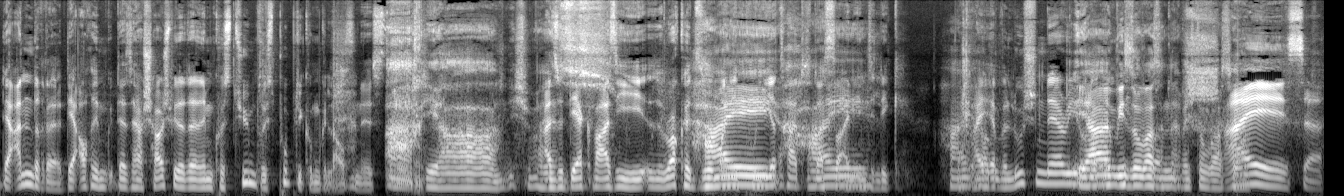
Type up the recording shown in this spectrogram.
der andere, der auch im, der Schauspieler, der im Kostüm durchs Publikum gelaufen ist. Ach ja, ich weiß. also der quasi Rocket so Hi- manipuliert hat, dass er ein Hi- Intellig. Hi- High Evolutionary Ja, oder irgendwie sowas in der Richtung was. Ja. Scheiße.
